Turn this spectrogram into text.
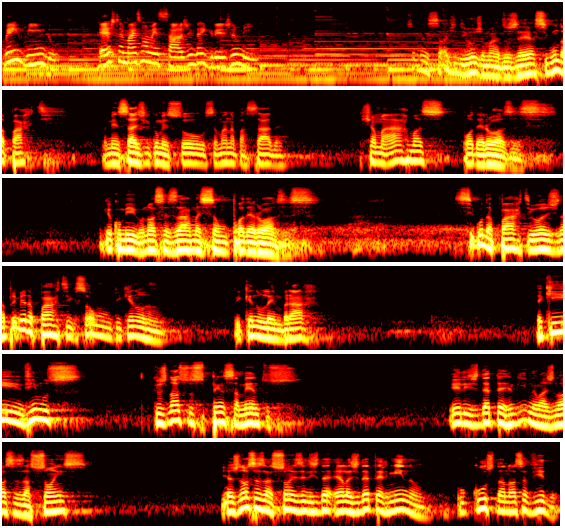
Bem-vindo! Esta é mais uma mensagem da Igreja Mi. Essa mensagem de hoje, amados, é a segunda parte da mensagem que começou semana passada. Chama Armas Poderosas. Diga comigo, nossas armas são poderosas. Segunda parte hoje. Na primeira parte, só um pequeno, pequeno lembrar. É que vimos que os nossos pensamentos eles determinam as nossas ações e as nossas ações eles, elas determinam o curso da nossa vida.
